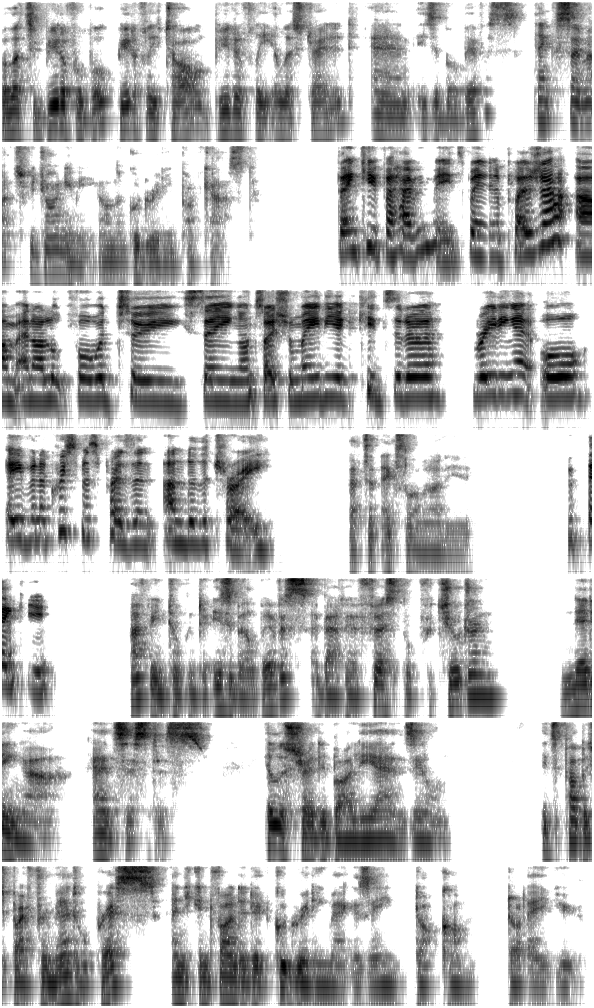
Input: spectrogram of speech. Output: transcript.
Well, that's a beautiful book, beautifully told, beautifully illustrated. And Isobel Bevis, thanks so much for joining me on the Good Reading Podcast. Thank you for having me. It's been a pleasure. Um, and I look forward to seeing on social media kids that are reading it or even a Christmas present under the tree. That's an excellent idea. Thank you. I've been talking to Isobel Bevis about her first book for children, Nedingar, Ancestors, illustrated by Leanne Zilm. It's published by Fremantle Press, and you can find it at goodreadingmagazine.com.au.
